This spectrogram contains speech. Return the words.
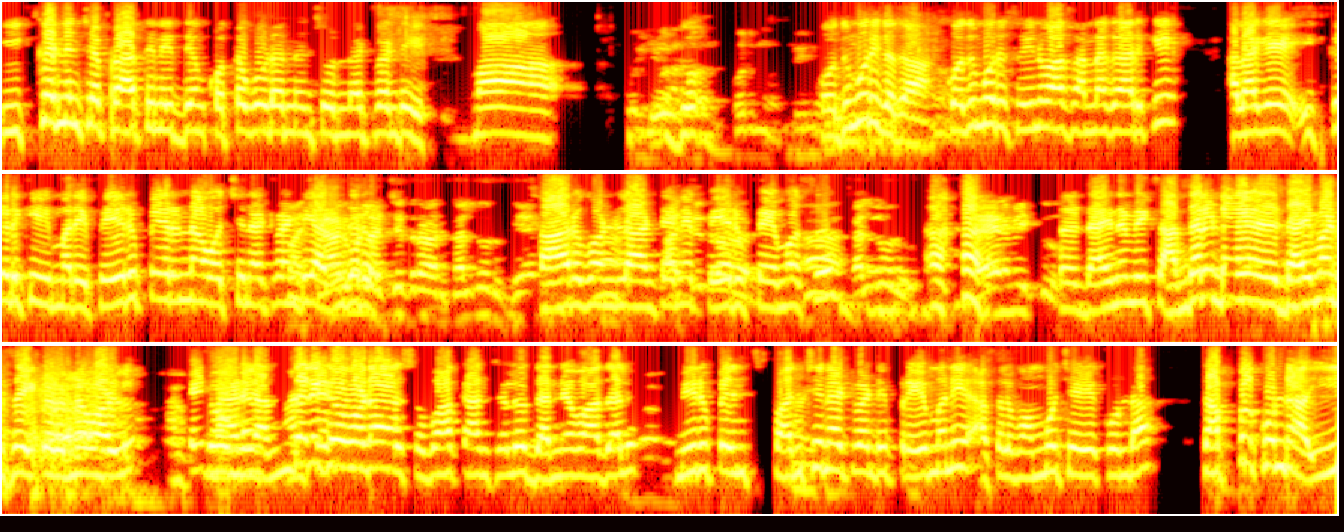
ఇక్కడి నుంచే ప్రాతినిధ్యం కొత్తగూడెం నుంచి ఉన్నటువంటి మా. కొదుమూరి కదా? కొదుమూరి శ్రీనివాస్ అన్న గారికి అలాగే ఇక్కడికి మరి పేరు పేరున వచ్చినటువంటి అందరూ కారుగొండ్ల అంటేనే పేరు ఫేమస్ ఆ, కల్లూరు. డైనమిక్ డైనమిక్స్ అందరు డైమండ్స్ ఇక్కడ ఉన్న వాళ్ళు అందరికీ కూడా శుభాకాంక్షలు ధన్యవాదాలు. మీరు పెంచ్- పంచినటువంటి ప్రేమని అసలు మమ్ము చేయకుండా తప్పకుండా ఈ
